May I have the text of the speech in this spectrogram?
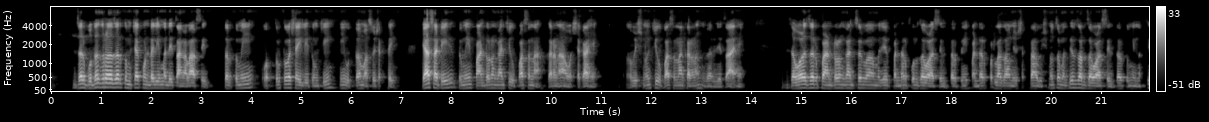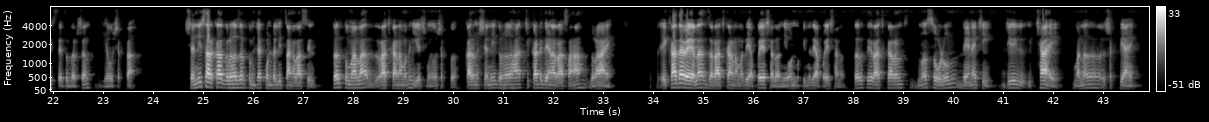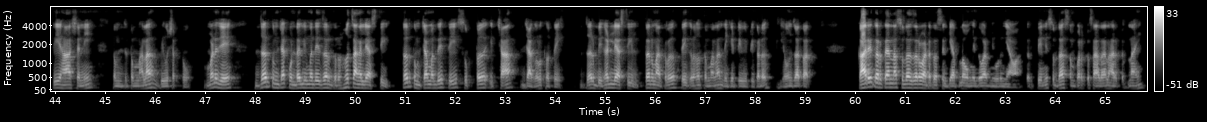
जर बुधग्रह जर तुमच्या कुंडलीमध्ये चांगला असेल तर तुम्ही वक्तृत्व शैली तुमची ही उत्तम असू शकते. त्यासाठी तुम्ही पांडुरंगांची उपासना करणं आवश्यक आहे. विष्णूची उपासना करणं गरजेचं आहे. जवळ जर पांडुरंगाचं म्हणजे पंढरपूर जवळ असेल तर तुम्ही पंढरपूरला जाऊन येऊ शकता. विष्णूचं मंदिर जर जवळ असेल तर तुम्ही नक्कीच त्याचं दर्शन घेऊ शकता. शनीसारखा ग्रह जर तुमच्या कुंडलीत चांगला असेल तर तुम्हाला राजकारणामध्ये यश मिळू शकतं. कारण शनी ग्रह हा चिकाटी देणारा असा हा ग्रह आहे. एखाद्या वेळेला जर राजकारणामध्ये अपयश आलं निवडणुकीमध्ये अपयश आलं तर ते राजकारण न सोडून देण्याची जी इच्छा आहे मनशक्ती आहे ती हा शनी तुम तुम्हाला देऊ शकतो. म्हणजे जर तुमच्या कुंडलीमध्ये जर ग्रह चांगले असतील तर तुमच्यामध्ये ती सुप्त इच्छा जागृत होते. जर बिघडले असतील तर मात्र ते ग्रह तुम्हाला निगेटिव्हिटीकडे घेऊन जातात. कार्यकर्त्यांना सुद्धा जर वाटत असेल की आपला उमेदवार निवडून यावा तर त्यांनी सुद्धा संपर्क साधायला हरकत नाही.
